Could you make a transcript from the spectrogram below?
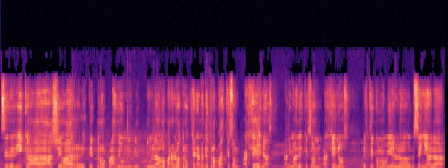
se dedica a llevar este, tropas de un, de, un lado para el otro, generalmente tropas que son ajenas, animales que son ajenos, este, como bien lo señala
